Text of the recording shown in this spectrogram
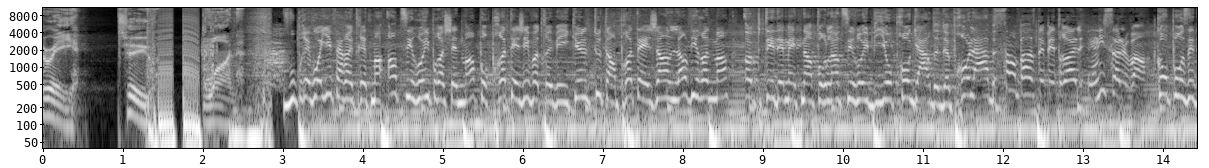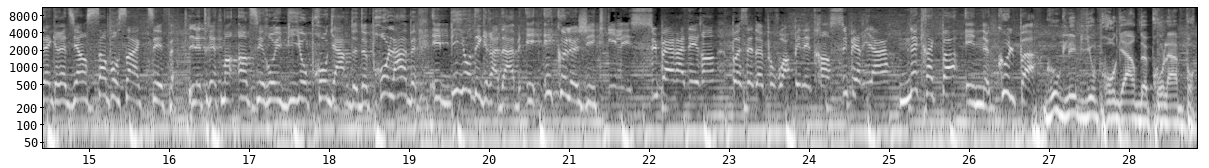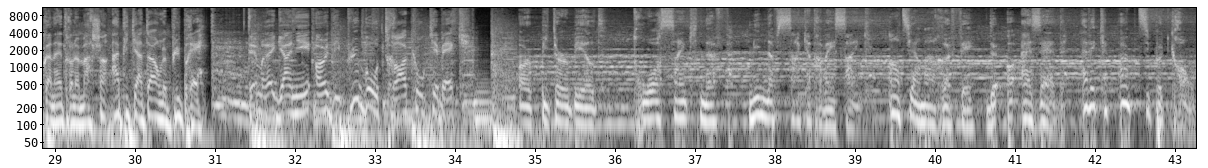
3, 2, 1. Vous prévoyez faire un traitement anti-rouille prochainement pour protéger votre véhicule tout en protégeant l'environnement? Optez dès maintenant pour l'anti-rouille bio ProGarde de ProLab sans base de pétrole ni solvant. Composé d'ingrédients 100% actifs, le traitement anti-rouille bio ProGarde de ProLab est biodégradable et écologique. Il est super adhérent, possède un pouvoir pénétrant supérieur, ne craque pas et ne coule pas. Googlez BioProGarde de ProLab pour connaître le marchand applicateur le plus près. T'aimerais gagner un des plus beaux trucks au Québec? Un Peterbilt 359 1985. Entièrement refait de A à Z avec un petit peu de chrome.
